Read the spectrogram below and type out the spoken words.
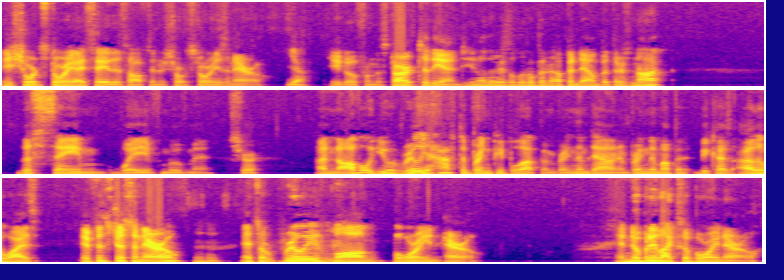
A short story, I say this often. A short story is an arrow. yeah, You go from the start to the end. You know, there's a little bit of up and down, but there's not the same wave movement. sure. A novel, you really have to bring people up and bring them down and bring them up because otherwise, if it's just an arrow, Mhm. it's a really long, boring arrow. And nobody likes a boring arrow.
